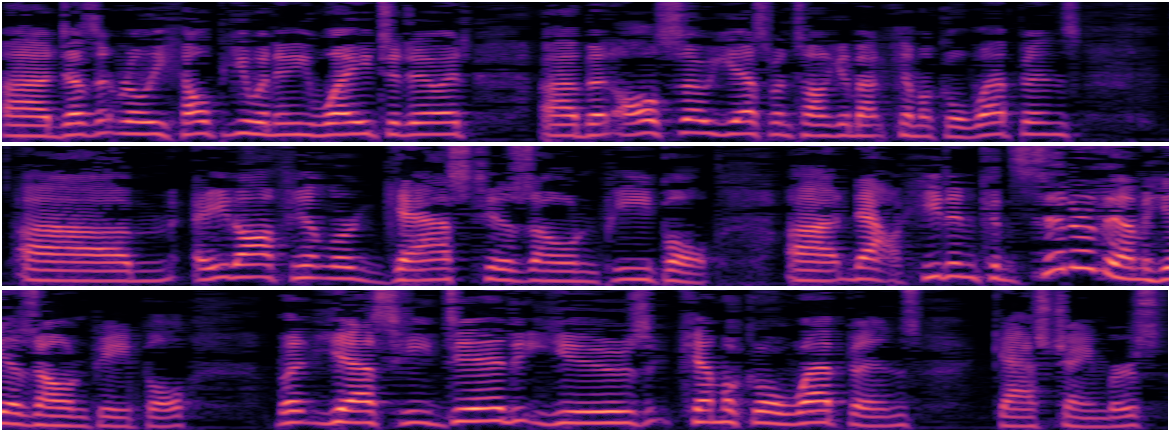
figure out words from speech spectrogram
uh, doesn't really help you in any way to do it. Uh, but also, yes, when talking about chemical weapons, um, Adolf Hitler gassed his own people. Uh, now he didn't consider them his own people, but yes, he did use chemical weapons, gas chambers,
